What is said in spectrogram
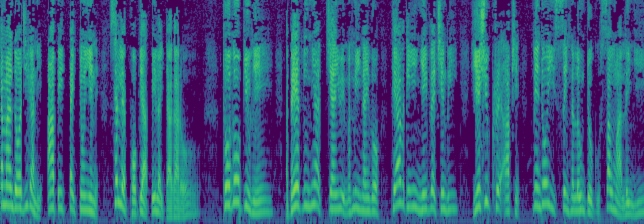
တမန်တော်ကြီးကနေအားပေးတိုက်တွန်းရင်းနဲ့ဆက်လက်ဖော်ပြပေးလိုက်တာကတော့ထို့သောပြုလျင် အဘယ်သူမျှကြံ၍မမိနိုင်သောဖျားသခင်၏ငြိမ်သက်ခြင်းသည်ယေရှုခရစ်အားဖြင့်သင်တို့၏စိတ်နှလုံးတို့ကိုစောင့်မလိမ့်မည်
